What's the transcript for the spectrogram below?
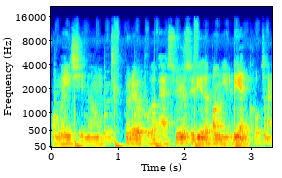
我们一起能用这个扑克牌随时随地的帮你练口才。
